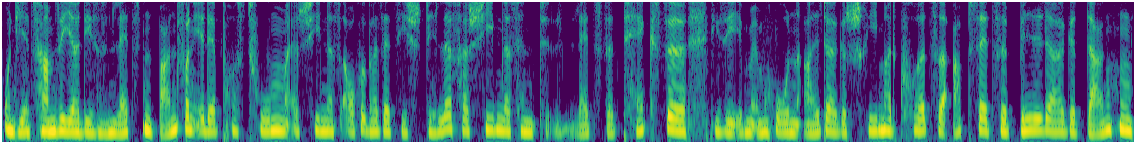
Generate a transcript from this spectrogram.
Und jetzt haben Sie ja diesen letzten Band von ihr, der posthum erschienen ist, auch übersetzt. Die Stille verschieben, das sind letzte Texte, die sie eben im hohen Alter geschrieben hat. Kurze Absätze, Bilder, Gedanken.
